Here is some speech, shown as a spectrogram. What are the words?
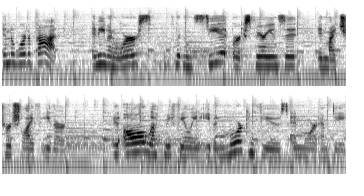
in the Word of God. And even worse, I couldn't see it or experience it in my church life either. It all left me feeling even more confused and more empty.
